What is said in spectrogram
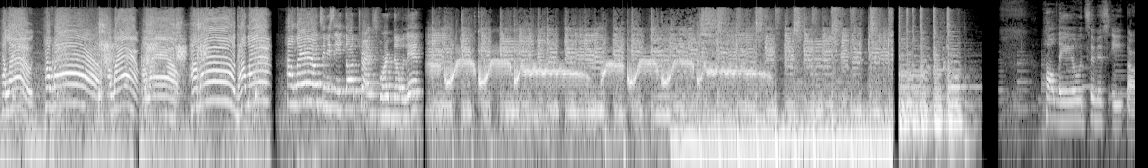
Hello! Hello! Hello! Hello! Hello! Hello! Hello! Si Miss Ito, transform na ulit. Hello, si Miss Ito.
